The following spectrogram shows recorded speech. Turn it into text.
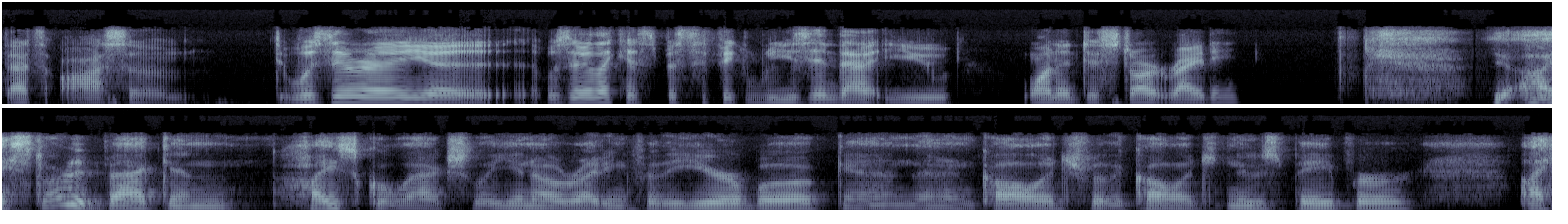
That's awesome. Was there a uh, was there like a specific reason that you wanted to start writing? Yeah, I started back in high school actually you know writing for the yearbook and then in college for the college newspaper. I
